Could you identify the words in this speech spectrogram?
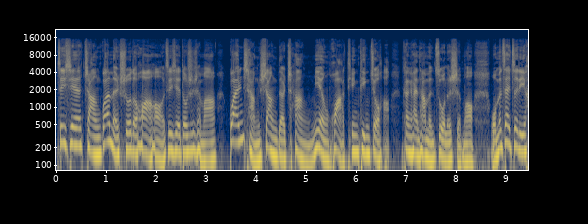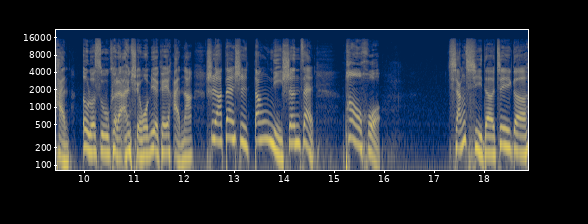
这些长官们说的话，哈，这些都是什么官场上的场面话，听听就好，看看他们做了什么。我们在这里喊俄罗斯乌克兰安全，我们也可以喊呐、是啊。但是当你身在炮火响起的这个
